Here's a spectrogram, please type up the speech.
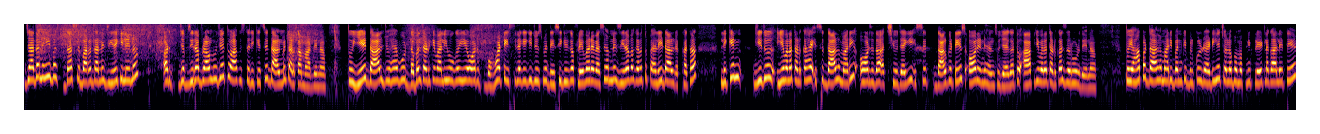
ज़्यादा नहीं, बस 10 से 12 दाने ज़ीरे की लेना। और जब ज़ीरा ब्राउन हो जाए तो आप इस तरीके से दाल में तड़का मार देना। तो ये दाल जो है वो डबल तड़के वाली हो गई है और बहुत टेस्टी लगेगी जो इसमें देसी घी का फ्लेवर है। वैसे हमने ज़ीरा वगैरह तो पहले ही डाल रखा था, लेकिन ये जो, ये वाला तड़का है, इससे दाल हमारी और ज़्यादा अच्छी हो जाएगी। इससे दाल का टेस्ट और इन्हेंस हो जाएगा। तो आप ये वाला तड़का ज़रूर देना। तो यहाँ पर दाल हमारी बन के बिल्कुल रेडी है। चलो अब हम अपनी प्लेट लगा लेते हैं।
